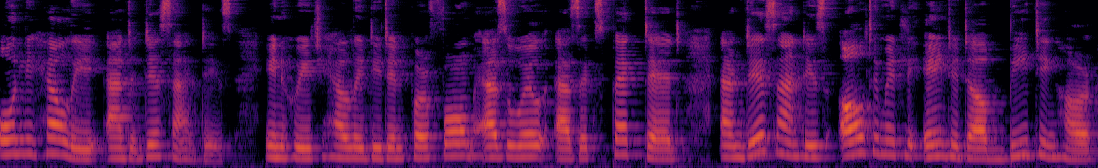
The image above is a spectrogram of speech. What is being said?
only Haley and DeSantis, in which Haley didn't perform as well as expected and DeSantis ultimately ended up beating her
